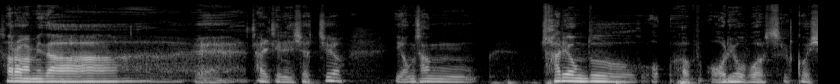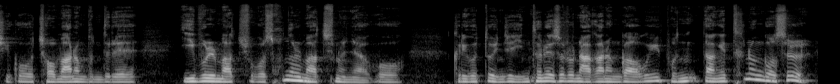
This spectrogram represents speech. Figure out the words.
사랑합니다. 예, 잘 지내셨죠? 영상 촬영도 어, 어려웠을 것이고 저 많은 분들의 입을 맞추고 손을 맞추느냐고 그리고 또 이제 인터넷으로 나가는 거하고 이 본당에 트는 것을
